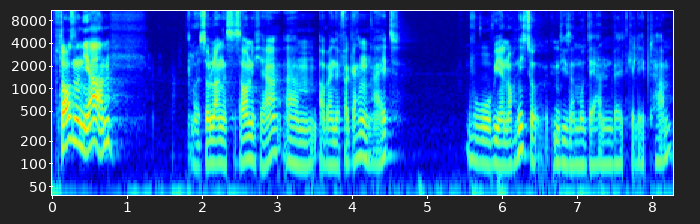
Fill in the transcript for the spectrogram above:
vor tausenden Jahren, oder so lange ist es auch nicht, ja, ähm, aber in der Vergangenheit, wo wir noch nicht so in dieser modernen Welt gelebt haben,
